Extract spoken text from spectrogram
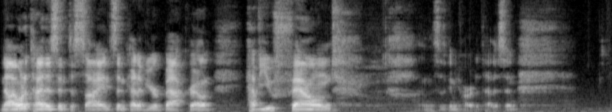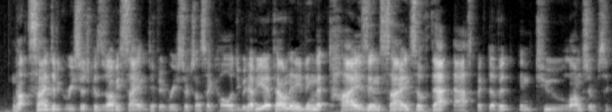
Now, I want to tie this into science and kind of your background. Have you found? And this is going to be hard to tie this in. Not scientific research because there's obviously scientific research on psychology, but have you found anything that ties in science of that aspect of it into long-term suc-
